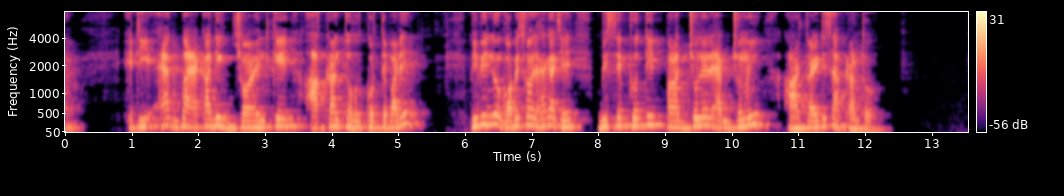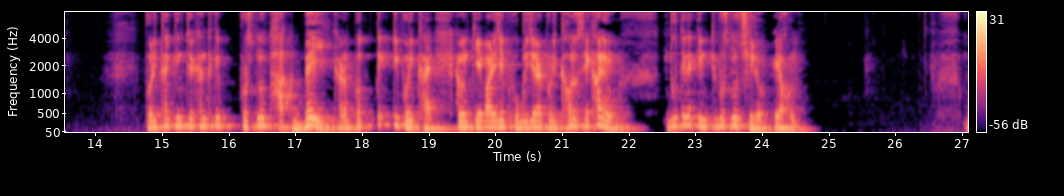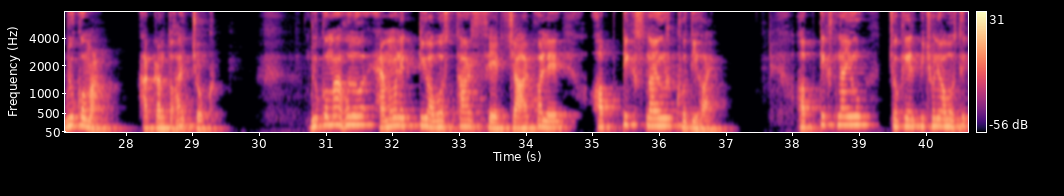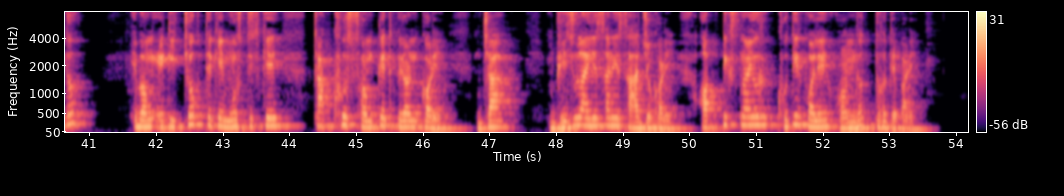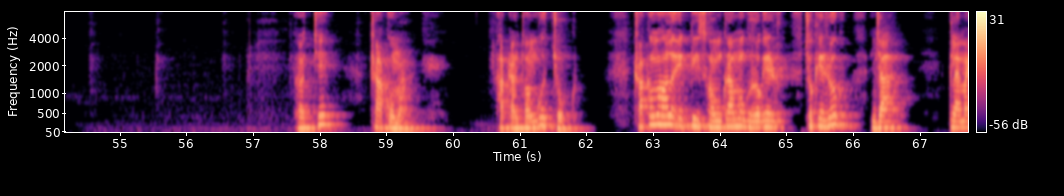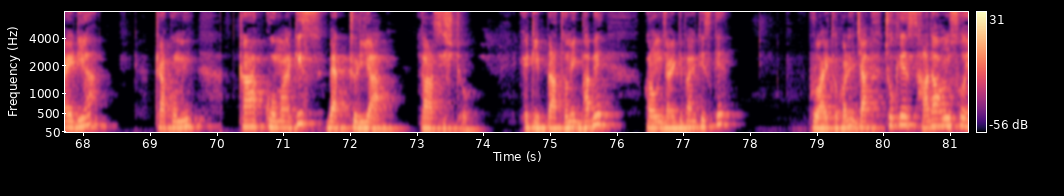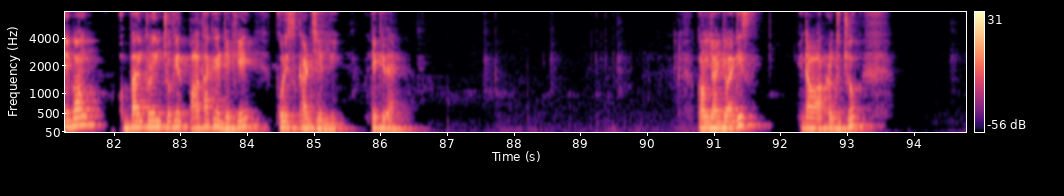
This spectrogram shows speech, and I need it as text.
এটি এক বা একাধিক জয়েন্টকে আক্রান্ত করতে পারে। বিভিন্ন গবেষণায় দেখা গেছে বিশ্বে প্রতি পাঁচজনের একজনই আর্থ্রাইটিসে আক্রান্ত। পরীক্ষায় কিন্তু এখান থেকে প্রশ্ন থাকবেই, কারণ প্রত্যেকটি পরীক্ষায়, এমনকি এবারে যে হুগলি জেলার পরীক্ষা হলো সেখানেও দু থেকে তিনটি প্রশ্ন ছিল এরকম। গ্লুকোমা আক্রান্ত হয় চোখ। গ্লুকোমা হলো এমন একটি অবস্থার সেট যার ফলে অপটিক স্নায়ুর ক্ষতি হয়। অপটিক স্নায়ু চোখের পিছনে অবস্থিত এবং এটি চোখ থেকে মস্তিষ্কে চাক্ষুষ সংকেত প্রেরণ করে, যা ভিজুয়ালাইজেশনে সাহায্য করে। অপটিক স্নায়ুর ক্ষতির ফলে অন্ধত্ব হতে পারে। হচ্ছে ট্রাকোমা, আক্রান্ত অঙ্গ চোখ। ট্রাকোমা হলো একটি সংক্রামক রোগের, চোখের রোগ, যা ক্ল্যামাইডিয়া, ট্রাকোমি, ট্রাকোমাটিস ব্যাকটেরিয়া দ্বারা সৃষ্ট। এটি প্রাথমিকভাবে কনজাংটিভাইটিসকে প্রভাবিত করে, যা চোখের সাদা অংশ এবং অভ্যন্তরীণ চোখের পাতাকে ঢেকে পরিষ্কার ঝিল্লি, ঢেকে দেয়। কনজাংটিভাইটিস এটাও আক্রান্ত চোখ।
